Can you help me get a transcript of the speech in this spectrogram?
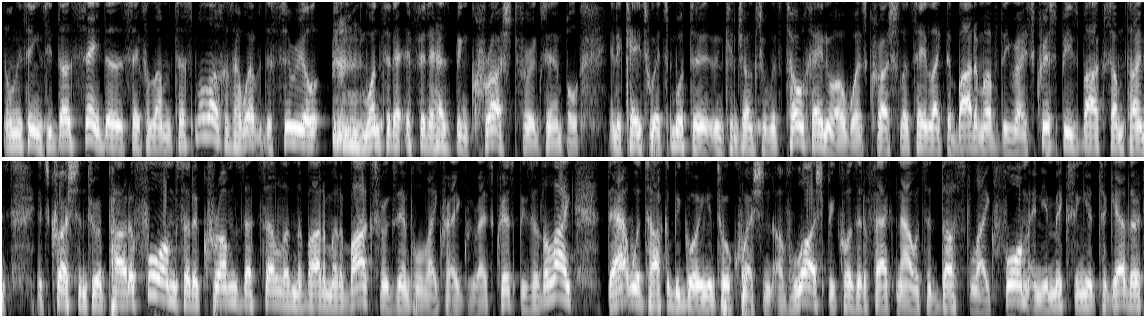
The only things he does say, the Sefer Lamed Tes Malachas, however, the cereal, once it, if it has been crushed, for example, in a case where it's mutter in conjunction with tochen or was crushed, let's say like the bottom of the Rice Krispies box, sometimes it's crushed into a powder form, so the crumbs that settle in the bottom of the box, for example, like Rice Krispies or the like, that would talk be going into a question of lush because of the fact now it's a dust-like form and you're mixing it together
